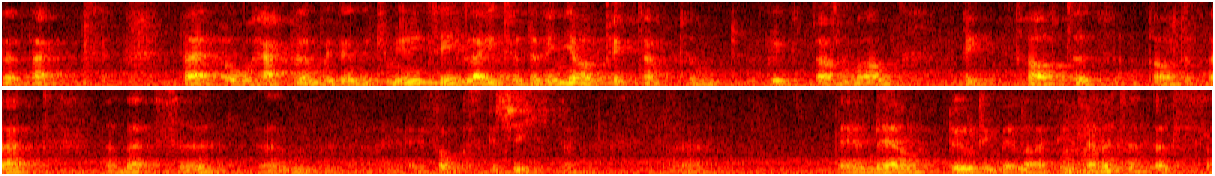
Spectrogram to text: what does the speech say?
that, that, that all happened within the community. Later, the vineyard picked up, and Ruth Badelman, a big part of, part of that, and that's uh, um, Volksgeschichte. Uh, they're now building their life in Canada. That's, uh,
